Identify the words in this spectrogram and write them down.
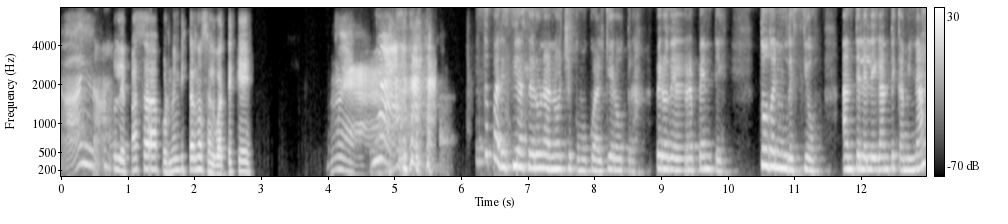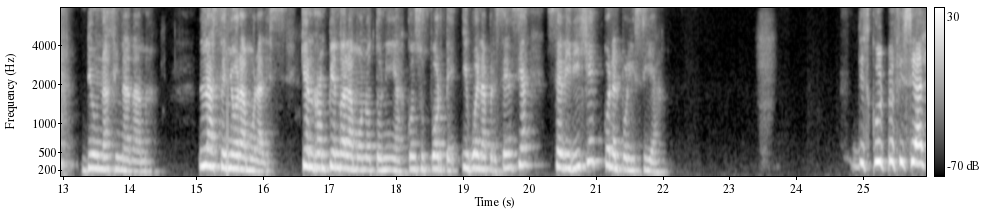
Ay, no. ¿Qué le pasa por no invitarnos al guateque? Esto parecía ser una noche como cualquier otra, pero de repente todo enmudeció ante el elegante caminar de una fina dama, la señora Morales, quien rompiendo a la monotonía con su porte y buena presencia, se dirige con el policía. Disculpe, oficial,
